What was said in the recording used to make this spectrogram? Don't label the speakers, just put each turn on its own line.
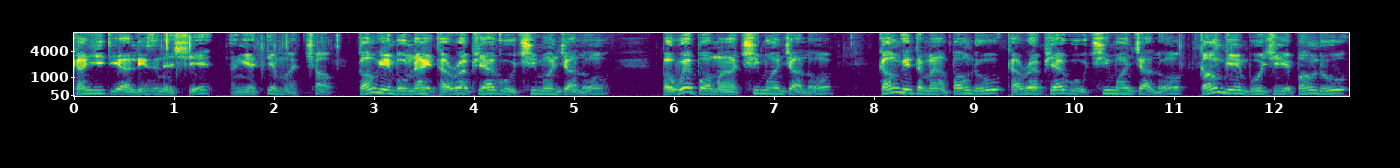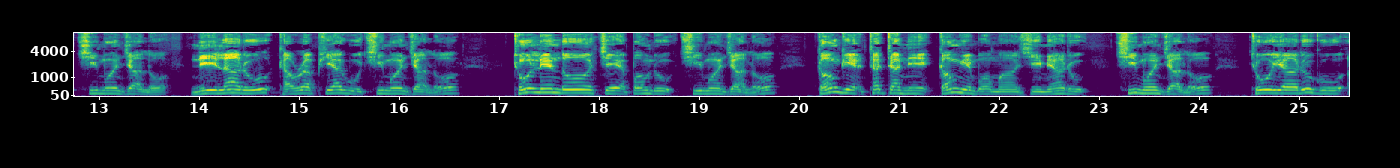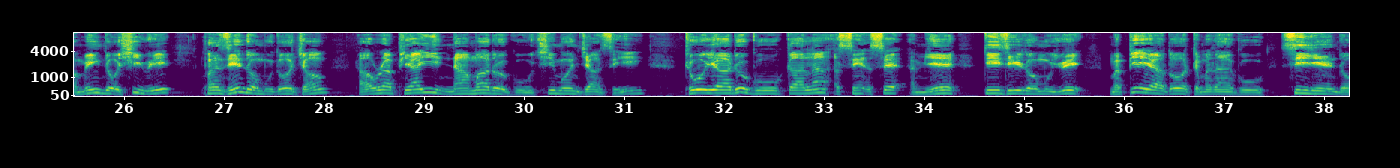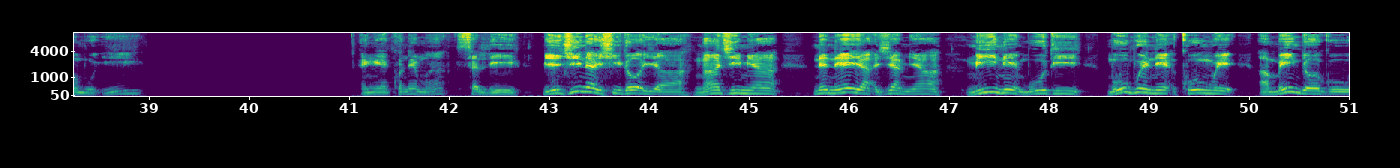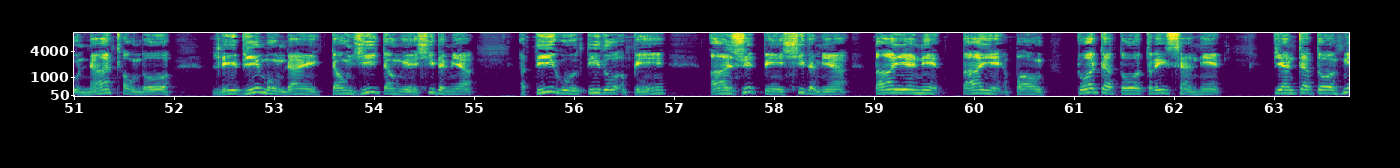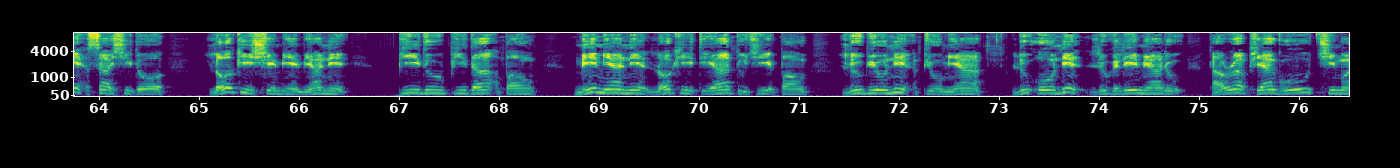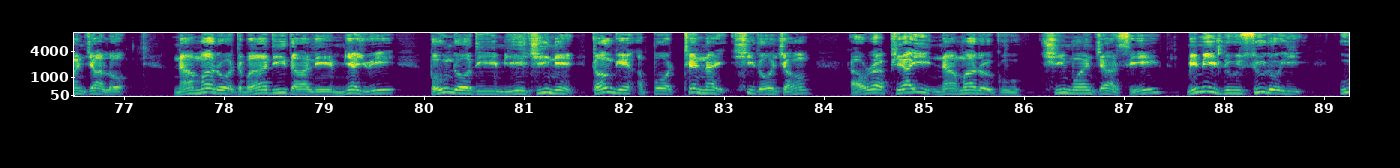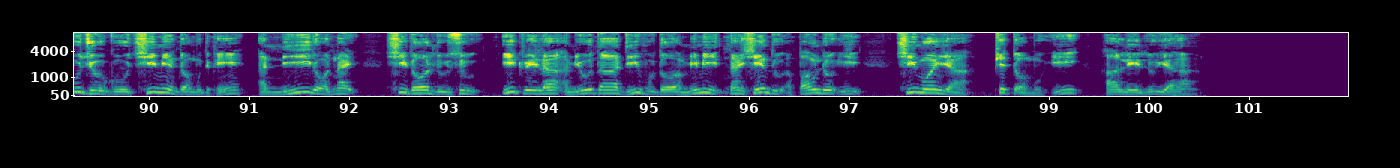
ခန်းကြီး148အငယ်1မှ6ကောင်းကင်ဘုံ၌သာရဘုရားကိုချီးမွမ်းကြလော့ဘဝက်ပေါ်မှာချီးမွမ်းကြလော့ကောင်းကင်တမန်အပေါင်းတို့သာရဘုရားကိုချီးမွမ်းကြလော့ကောင်းကင်ဘုရားအပေါင်းတို့ချီးမွမ်းကြလော့နေလာတို့သာရဘုရားကိုချီးမွမ်းကြလော့ထွန်းလင်းသောကျဲအပေါင်းတို့ချီးမွမ်းကြလော့ကောင်းကင်အထက်ထက်နှင့်ကောင်းကင်ပေါ်မှရေများတို့ချီးမွမ်းကြလော့ ထိုအရာတို့ကို အမိန်တော်ရှိ၍ဖန်ဆင်းတော်မူသောကြောင့် ထာဝရဘုရား၏နာမတော်ကို ချီးမွမ်းကြစေ။ထိုအရာတို့ကို ကာလအစဉ်အဆက် အမြဲတည်စေတော်မူ၍မပြည့်ရသော ဓမ္မတာကို စီရင်တော်မူ၏။အငယ်9မှ14မြေကြီး၌ရှိသောအရာ ငါးကြီးများနည်းနည်းရာအရများမိနှင့်မူသည်မိုးပွင့်နှင့် အခိုးငွေအမိန်တော်ကို နားထောင်သော လေပြင်းမုန်တိုင်းတောင်ကြီးတောင်ငယ်ရှိသည်မြအသီးကိုတီးသောအပင်အာရဇ်ပင်ရှိသမျှသားရဲနှင့်သားယဉ်အပေါင်းတောတတ်သောတိရစ္ဆာန်နှင့်ပြန်တတ်သောငှက်အဆရှိသော လောကီရှင်ဘုရင်များနှင့်ပြည်သူပြည်သားအပေါင်းမင်းများနှင့်လောကီတရားသူကြီးအပေါင်းလူပြိုနှင့်အပြိုများ လူအိုနှင့်လူကလေးများတို့ဒါဝရဖျားကိုချီးမွမ်းကြလော့နာမတော်တပါးသည်သာလေမြတ်၍ ဘုံတော်သည်မြေကြီးနှင့် ကောင်းကင်အပေါ်ထက်၌ရှိသောကြောင့်ထာဝရဘုရား၏နာမတော်ကိုချီးမွမ်းကြစေမိမိလူစုတို့၏ဥကြိုကိုချီးမြှင့်တော်မူသည်ဖြင့်အနီးတော်၌ရှိသောလူစုဣဒရေလအမျိုးသားဒီဟုသောမိမိတန်ရှင်းသူအပေါင်းတို့၏ချီးမွမ်းရာ ဖြစ်တော်မူ၏ဟာလေလုယာ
